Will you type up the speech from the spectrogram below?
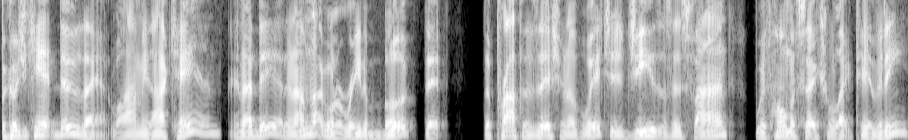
because you can't do that. Well, I mean, I can, and I did. And I'm not going to read a book that the proposition of which is Jesus is fine with homosexual activity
